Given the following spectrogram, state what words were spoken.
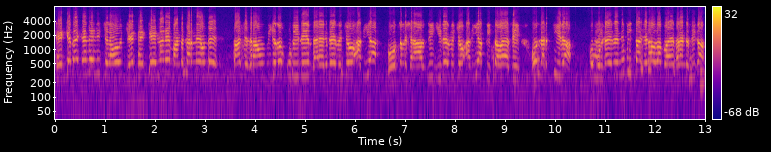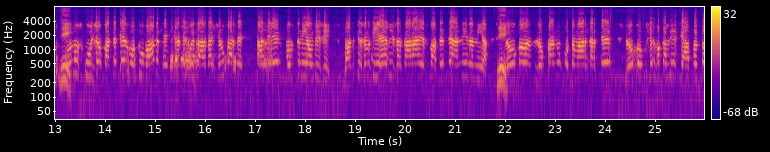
ਠੇਕੇ ਤਾਂ ਕਹਿੰਦੇ ਜੀ ਚਲਾਓ ਜੇ ਠੇਕੇ ਇਹਨਾਂ ਨੇ ਬੰਦ ਕਰਨੇ ਹੁੰਦੇ ਤਾਂ ਜਗਰਾਉਂ ਵੀ ਜਦੋਂ ਕੁੜੀ ਦੇ ਬੈਗ ਦੇ ਵਿੱਚੋਂ ਅਧੀਆ ਬੋਤਲ ਸ਼ਰਾਬ ਦੀ ਜਿਹਦੇ ਵਿੱਚੋਂ ਅਧੀਆ ਪੀਤਾ ਹੋਇਆ ਸੀ ਉਹ ਲੜਕੀ ਦਾ ਉਹ ਮੁੰਡੇ ਨੇ ਨਹੀਂ ਪੀਤਾ ਜਿਹੜਾ ਉਹਦਾ ਬॉयਫ੍ਰੈਂਡ ਸੀਗਾ। ਉਹਨੂੰ ਸਕੂਲ ਚੋਂ ਕੱਢ ਕੇ ਉਸ ਤੋਂ ਬਾਅਦ ਠੇਕਿਆਂ ਤੇ ਕੋਈ ਕਾਰਵਾਈ ਸ਼ੁਰੂ ਕਰ ਦੇ ਤਾਂ ਜੇ ਇਹ ਮੁਕਤ ਨਹੀਂ ਆਉਂਦੀ ਸੀ ਬਦਕਿਸਮਤੀ ਇਹ ਹੈ ਵੀ ਸਰਕਾਰਾਂ ਇਸ ਪਾਸੇ ਧਿਆਨ ਨਹੀਂ ਦਿੰਦੀਆਂ। ਲੋਕ ਲੋਕਾਂ ਨੂੰ ਕੁੱਟਮਾਰ ਕਰਕੇ ਲੋਕ ਸਿਰਫ ਕੱਲੀ ਸਿਆਸਤ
